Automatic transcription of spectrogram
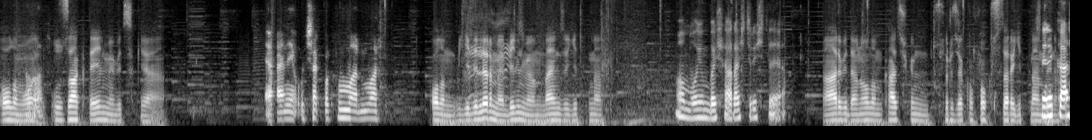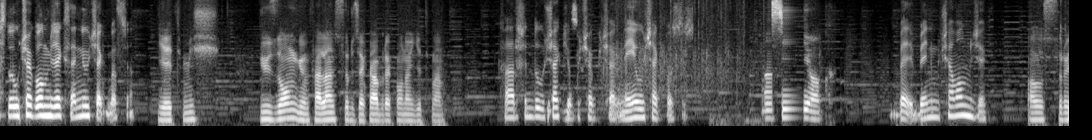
Oğlum o uzak değil mi bir tık ya? Yani uçak bakımı var mı var. Oğlum gidilir mi bilmiyorum. Bence gitmem. Ama oyun başı araştır işte ya. Harbiden oğlum kaç gün sürecek o fokuslara gitmem Senin benim. karşısında uçak olmayacak sen niye uçak basacaksın? 70 110 gün falan sürecek abrek ona gitmem. Karşında uçak yok uçak uçak. Neye uçak basıyorsun? Nasıl yok? Be- benim uçağım olmayacak. Avusturya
